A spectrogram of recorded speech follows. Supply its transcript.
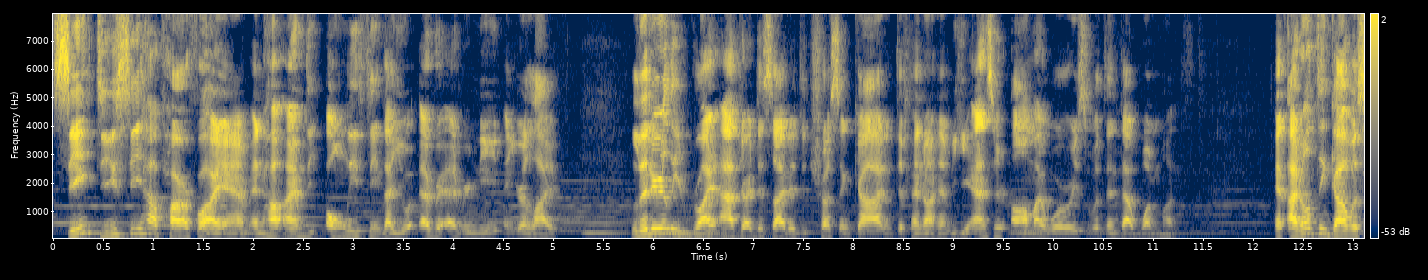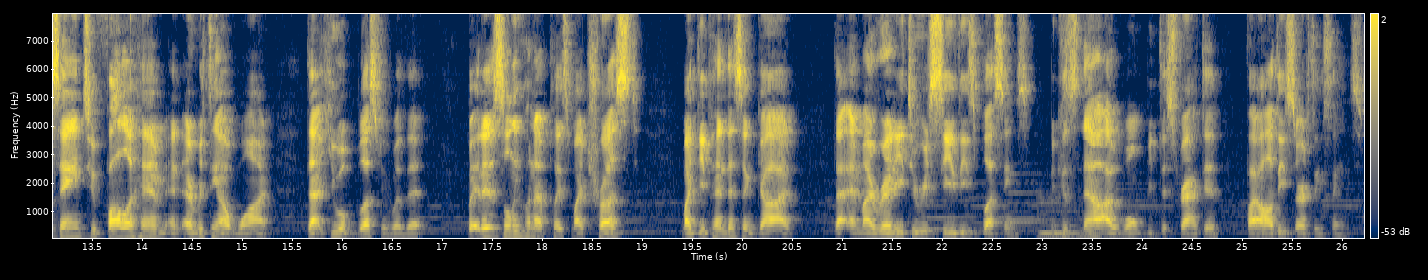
See, do you see how powerful I am and how I'm the only thing that you will ever, ever need in your life? Literally, right after I decided to trust in God and depend on Him, He answered all my worries within that one month. And I don't think God was saying to follow Him and everything I want, that He will bless me with it. But it is only when I place my trust, my dependence in God, that am I ready to receive these blessings. Because now I won't be distracted by all these earthly things.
